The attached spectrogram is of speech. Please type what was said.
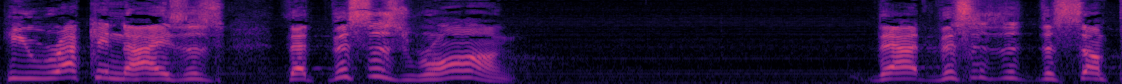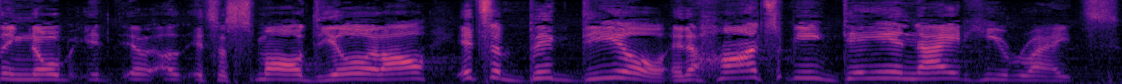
He recognizes that this is wrong. That this isn't just something, no, it, uh, it's a small deal at all. It's a big deal. And it haunts me day and night, he writes.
